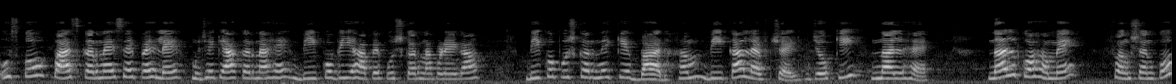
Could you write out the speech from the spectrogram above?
उसको पास करने से पहले मुझे क्या करना है? बी को भी यहाँ पे पुश करना पड़ेगा। बी को पुश करने के बाद हम बी का लेफ़्ट चाइल्ड जो कि नल है नल को हमें फ़ंक्शन को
